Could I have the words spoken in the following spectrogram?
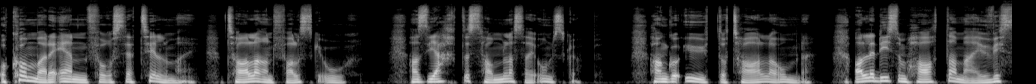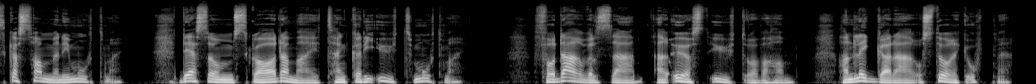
Og kommer det en for å se til meg, taler han falske ord. Hans hjerte samler seg i ondskap. Han går ut og taler om det. Alle de som hater meg, hvisker sammen imot meg. Det som skader meg, tenker de ut mot meg. Fordervelse er øst ut over ham, han ligger der og står ikke opp mer.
